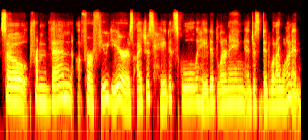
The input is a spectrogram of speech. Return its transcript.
So from then, for a few years, I just hated school, hated learning, and just did what I wanted.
